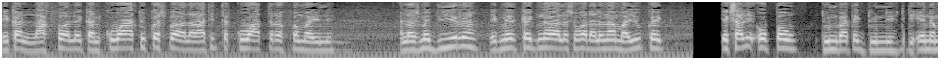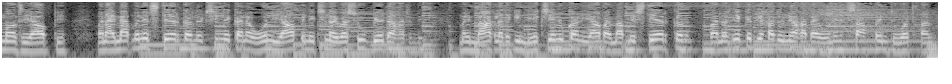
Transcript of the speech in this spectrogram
Ek kan lag vir hulle, ek kan kwaad ook as vir hulle, laat dit ter kwaad terug vir my nie. Hulle is my diere. Ek net kyk na hulle, so wat hulle na my kyk. Ek sal nie ophou doen wat ek doen nie. Die animals help me. Want hy maak my net sterker. Ek sien ek kan 'n hond help en ek sien hy was so beter. My maak laat ek nie niks doen kan ja, hy maak my sterker. Want as ek dit gaan doen, ja, gaan hy hond net sag en dood gaan.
